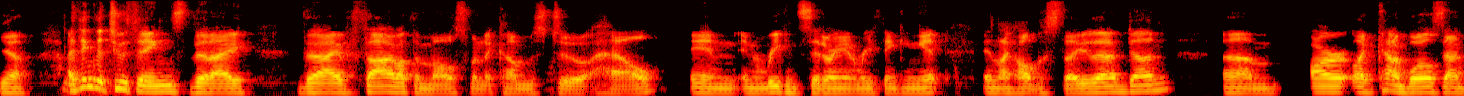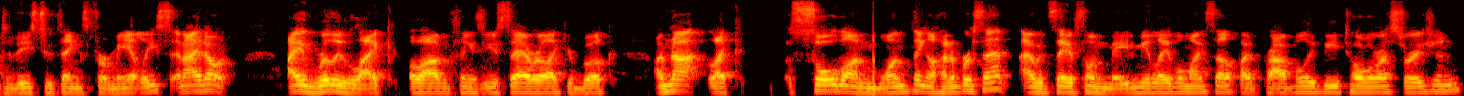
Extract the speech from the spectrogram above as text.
Yeah. I think the two things that I that I've thought about the most when it comes to hell in in reconsidering and rethinking it and like all the study that I've done um are like kind of boils down to these two things for me at least. And I don't I really like a lot of the things that you say. I really like your book. I'm not like sold on one thing 100%. I would say if someone made me label myself, I'd probably be total restoration.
